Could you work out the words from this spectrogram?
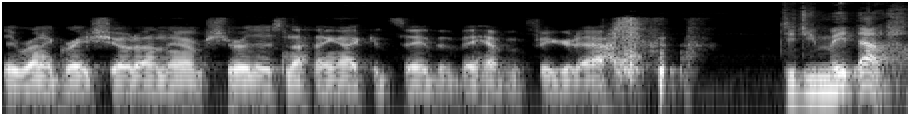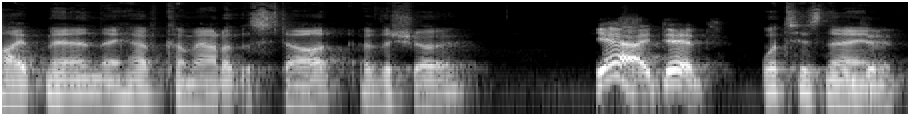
they run a great show down there. I'm sure there's nothing I could say that they haven't figured out. did you meet that hype man they have come out at the start of the show? Yeah, I did. What's his name?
